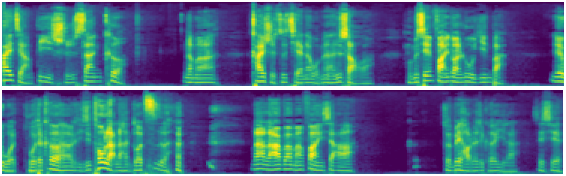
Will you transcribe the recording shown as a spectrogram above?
开讲第十三课。那么开始之前呢，我们很少啊，我们先放一段录音吧，因为我我的课已经偷懒了很多次了。那兰儿帮忙放一下啊，准备好了就可以了，谢谢。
